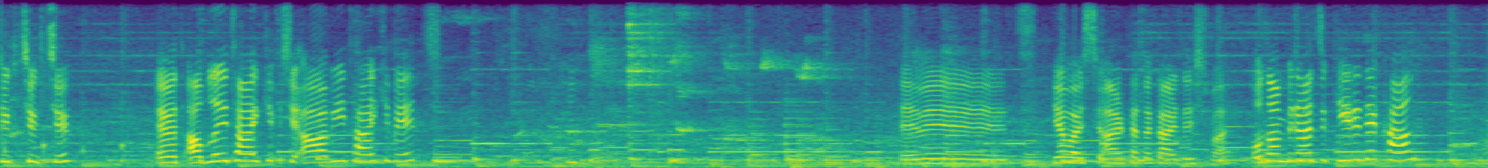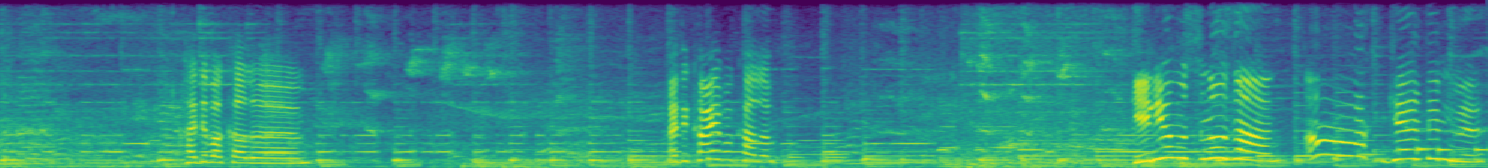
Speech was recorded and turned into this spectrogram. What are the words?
Çık çık çık. Evet ablayı takip şey abiyi takip et. Evet. Yavaş arkada kardeş var. O zaman birazcık geride kal. Hadi bakalım. Hadi kay bakalım. Geliyor musun Ozan? Aa, geldin mi?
